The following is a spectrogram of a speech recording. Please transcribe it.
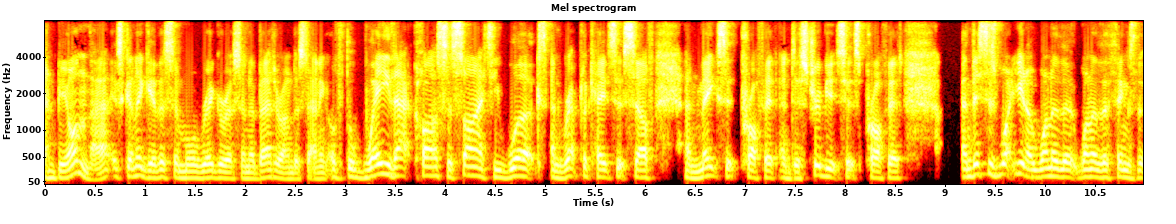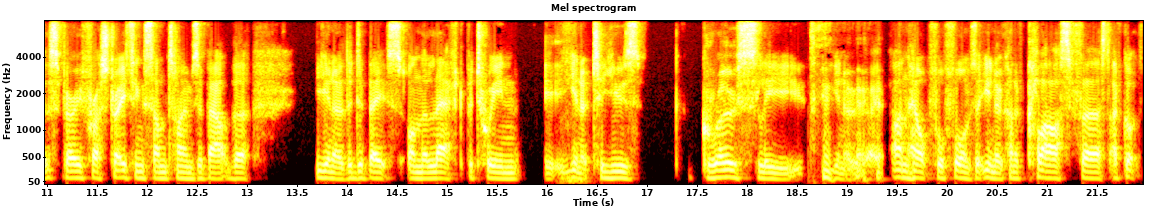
and beyond that, it's going to give us a more rigorous and a better understanding of the way that class society works and replicates itself and makes it profit and distributes its profit. And this is what, you know, one of the one of the things that's very frustrating sometimes about the, you know, the debates on the left between, you know, to use grossly you know unhelpful forms that you know kind of class first i've got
